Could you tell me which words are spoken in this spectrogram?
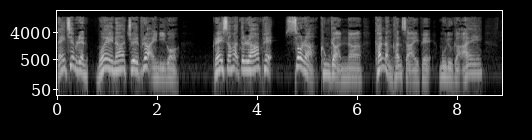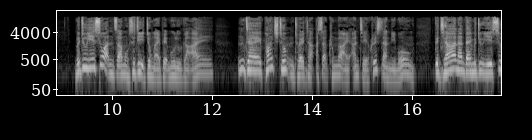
တိုင်ချင်မရင်မွေနာကျွေဖရအိုင်နီကိုဂရေဆာငါတရာဖဲစောရာခုန်ကနာခါနန်ခန်ဆာအိုင်ဖဲမူလူကအိုင် မတူယေဆုအန်ဇာမုံစတိတုံငိုင်ဖဲမူလူကအိုင်အန်တိုင်ဖန့်ချထုံထွဲတာအဆက်ခုံငိုင်အန်တေခရစ်စတန်နီမုံကြာနန်တိုင်မတူယေဆု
